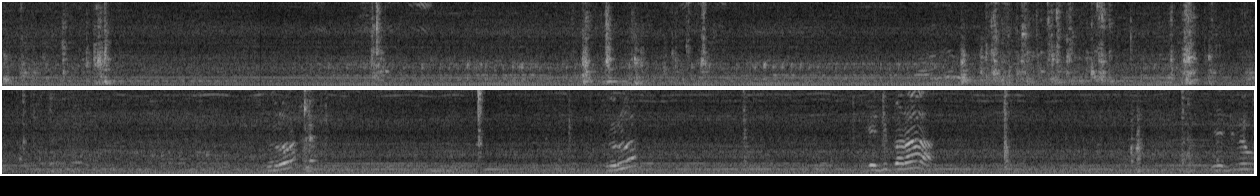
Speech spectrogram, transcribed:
you. ఎవరు జేసీ కాడా జేసీ మేము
